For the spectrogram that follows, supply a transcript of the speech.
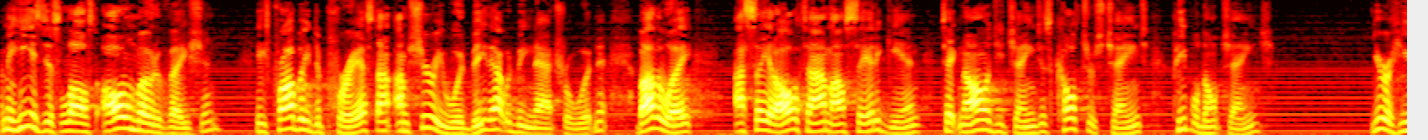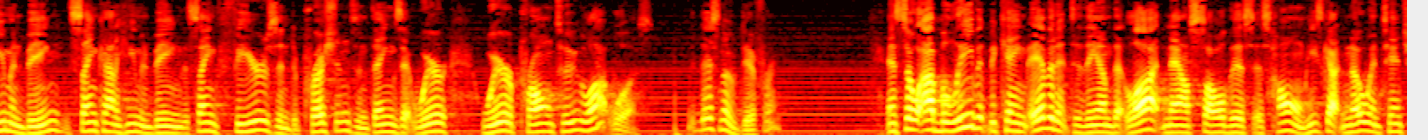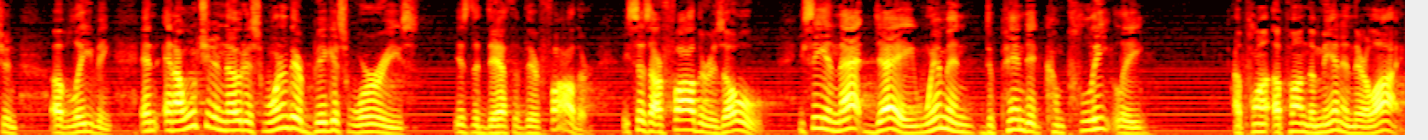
I mean, he has just lost all motivation. He's probably depressed. I'm sure he would be. That would be natural, wouldn't it? By the way, I say it all the time, I'll say it again. Technology changes, cultures change, people don't change. You're a human being, the same kind of human being, the same fears and depressions and things that we're we're prone to, Lot was. There's no different. And so I believe it became evident to them that Lot now saw this as home. He's got no intention of leaving. And, and I want you to notice one of their biggest worries is the death of their father. He says, Our father is old. You see, in that day, women depended completely upon, upon the men in their life.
